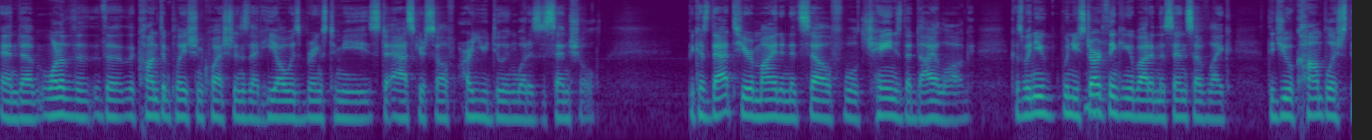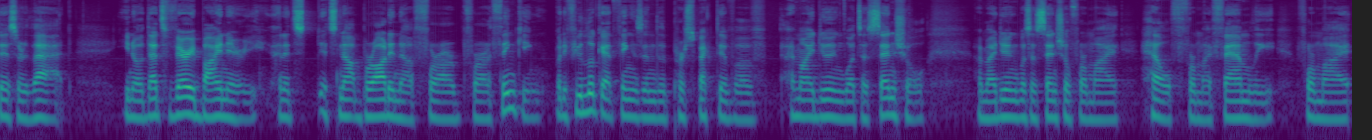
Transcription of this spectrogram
and um, one of the, the, the contemplation questions that he always brings to me is to ask yourself, are you doing what is essential? Because that to your mind in itself will change the dialogue. Because when you when you start mm-hmm. thinking about it in the sense of like, did you accomplish this or that? You know, that's very binary and it's it's not broad enough for our for our thinking. But if you look at things in the perspective of, am I doing what's essential? Am I doing what's essential for my health, for my family, for my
